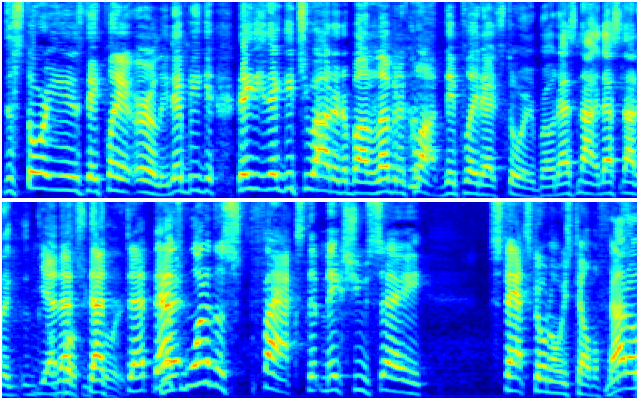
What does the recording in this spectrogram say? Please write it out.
The story is they play it early. They be they they get you out at about eleven o'clock. They play that story, bro. That's not that's not a Yeah, that's that, story. that that's That- one of the facts that makes you say stats don't always tell the full Not story.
